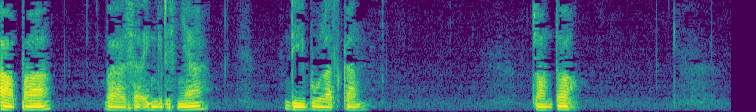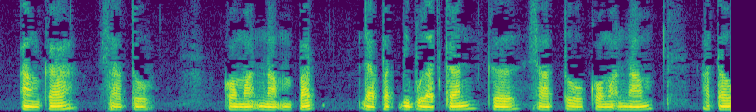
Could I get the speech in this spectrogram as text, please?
apa bahasa Inggrisnya dibulatkan. Contoh angka 1,64 dapat dibulatkan ke 1,6 atau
